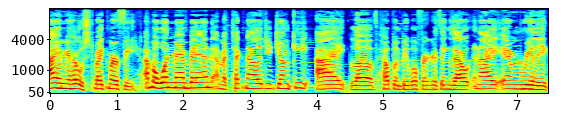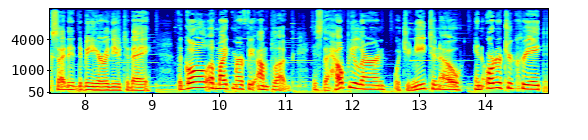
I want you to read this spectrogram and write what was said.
I am your host, Mike Murphy. I'm a one man band, I'm a technology junkie. I love helping people figure things out, and I am really excited to be here with you today. The goal of Mike Murphy Unplugged is to help you learn what you need to know in order to create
